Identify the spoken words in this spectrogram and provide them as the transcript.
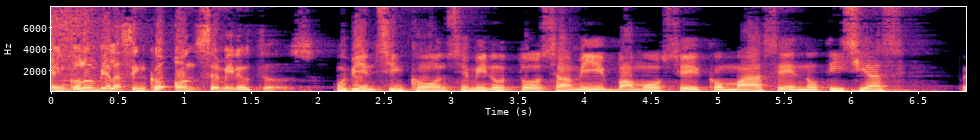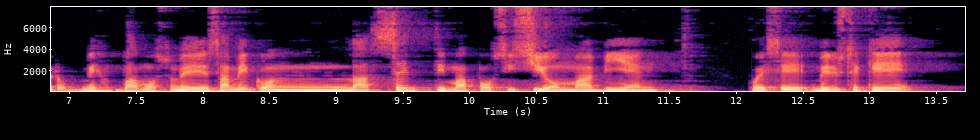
En Colombia las 5.11 minutos. Muy bien, 5.11 minutos, Ami. Vamos eh, con más eh, noticias. Vamos, Sami, con la séptima posición más bien. Pues eh, mire usted que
